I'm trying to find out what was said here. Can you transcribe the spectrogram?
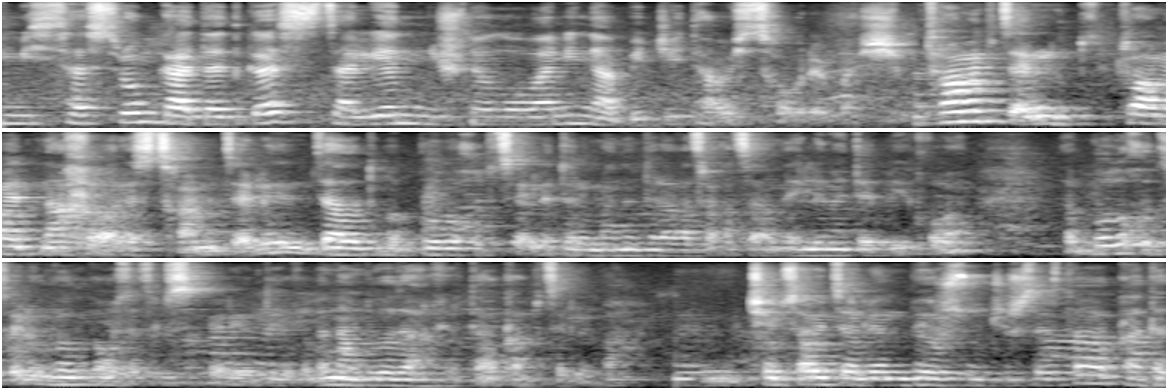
იმისას, რომ გადადგას ძალიან მნიშვნელოვანი ნაბიჯი თავის ცხოვრებაში. 18 წელი, 18 ნახევარს 19 წელი, ძალადობა ბოლო 5 წელი, თუ მანამდე რაღაც რაღაცა ელემენტები იყო. ბოლო 5 წელი უბრალოდ გავასაწყისი პერიოდი იყო და ნამდვილად არ ხერდა გაგრძელება. ჩემსავე ძალიან ბევრს უჭირს ეს და გადა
